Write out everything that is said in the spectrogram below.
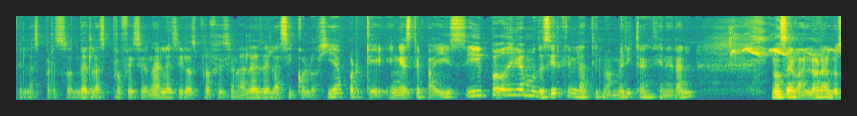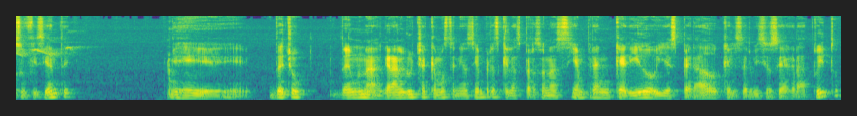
de las personas, de las profesionales y los profesionales de la psicología, porque en este país, y podríamos decir que en Latinoamérica en general, no se valora lo suficiente. Eh, de hecho, en una gran lucha que hemos tenido siempre es que las personas siempre han querido y esperado que el servicio sea gratuito,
